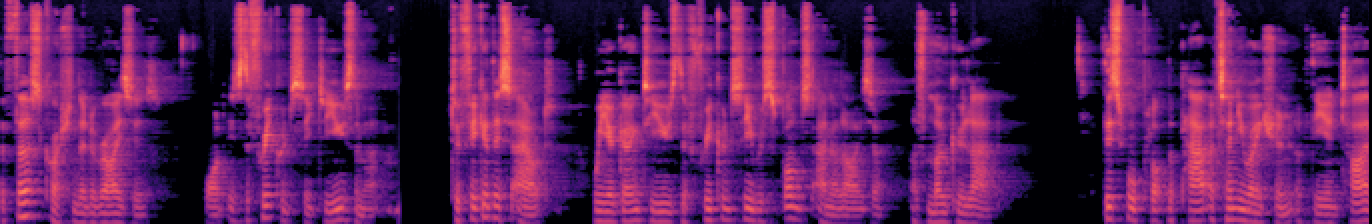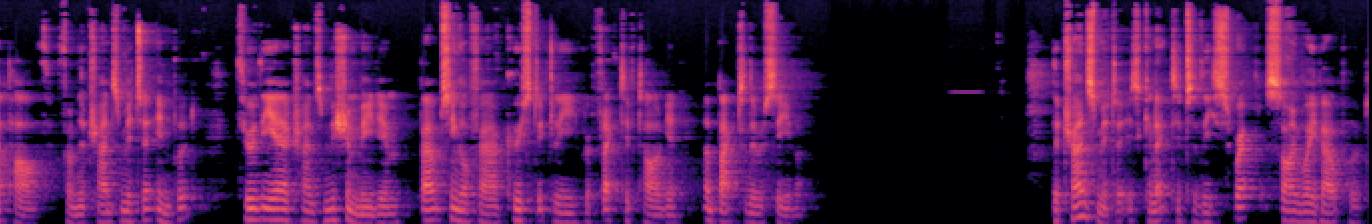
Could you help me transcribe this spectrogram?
The first question that arises, what is the frequency to use them at? To figure this out, we are going to use the frequency response analyzer of Moku Lab. This will plot the power attenuation of the entire path from the transmitter input through the air transmission medium bouncing off our acoustically reflective target and back to the receiver. The transmitter is connected to the swept sine wave output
